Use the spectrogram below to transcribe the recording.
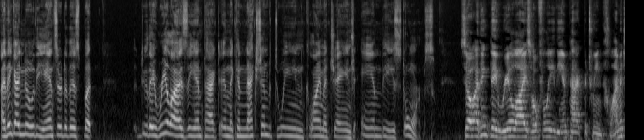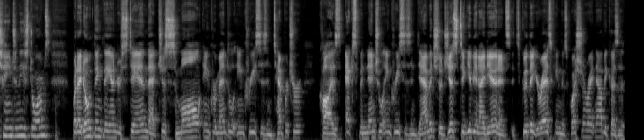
I think I know the answer to this, but do they realize the impact and the connection between climate change and these storms? So I think they realize, hopefully, the impact between climate change and these storms, but I don't think they understand that just small incremental increases in temperature cause exponential increases in damage. So just to give you an idea, and it's it's good that you're asking this question right now because a,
